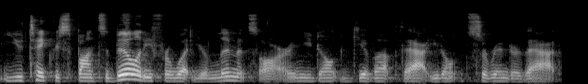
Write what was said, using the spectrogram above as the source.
you take responsibility for what your limits are and you don't give up that, you don't surrender that.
